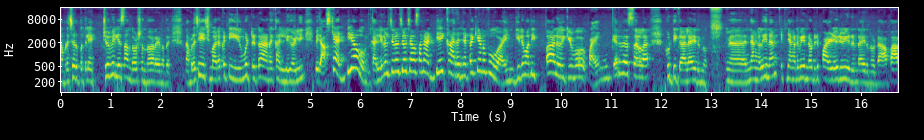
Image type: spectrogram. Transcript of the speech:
നമ്മുടെ ചെറുപ്പത്തിലെ ഏറ്റവും വലിയ സന്തോഷം എന്ന് പറയുന്നത് നമ്മൾ ചേച്ചിമാരൊക്കെ ടീം വിട്ടിട്ടാണ് കല്ലുകളി ലാസ്റ്റ് അടിയാവും കല്ല് കളിച്ച് കളിച്ച് കളിച്ച് അവസാനം അടിയായി കരഞ്ഞിട്ടൊക്കെയാണ് പോവുക. എങ്കിലും അത് ഇപ്പം ആലോചിക്കുമ്പോൾ ഭയങ്കര രസമുള്ള കുട്ടിക്കാലമായിരുന്നു. ഞങ്ങളിങ്ങനെ ഞങ്ങളുടെ വീടിന്റെ അവിടെ ഒരു പഴയ ഒരു വീടുണ്ടായിരുന്നു കേട്ടോ അപ്പോൾ ആ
